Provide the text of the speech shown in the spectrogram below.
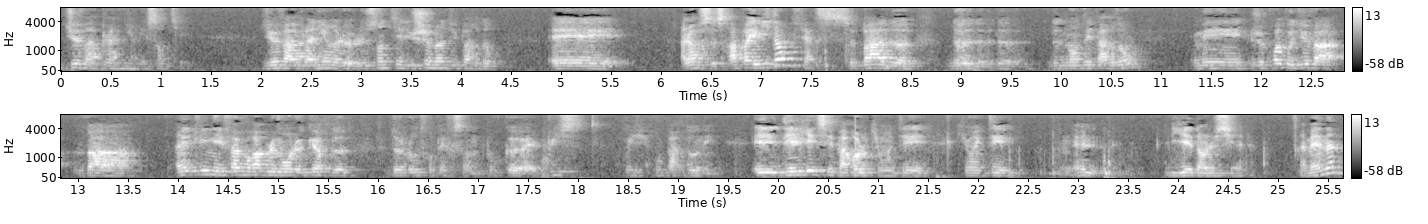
Dieu va aplanir les sentiers. Dieu va aplanir le, sentier du chemin du pardon. Et alors ce ne sera pas évident de faire ce pas de, de demander pardon, mais je crois que Dieu va, va incliner favorablement le cœur de, de l'autre personne pour qu'elle puisse oui, vous pardonner. Et délier ces paroles qui ont été, qui ont été liées dans le ciel. Amen.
